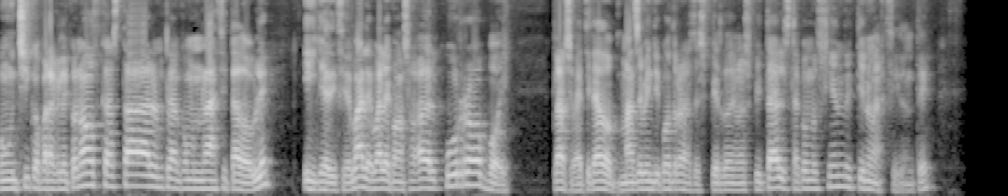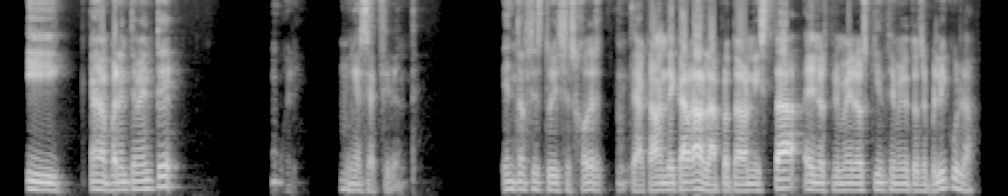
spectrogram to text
con un chico para que le conozcas, tal, en plan como una cita doble. Y ella dice, vale, vale, cuando salga del curro voy. Claro, se había tirado más de 24 horas despierto en el hospital, está conduciendo y tiene un accidente. Y aparentemente muere en ese accidente. Entonces tú dices, joder, te acaban de cargar la protagonista en los primeros 15 minutos de película.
